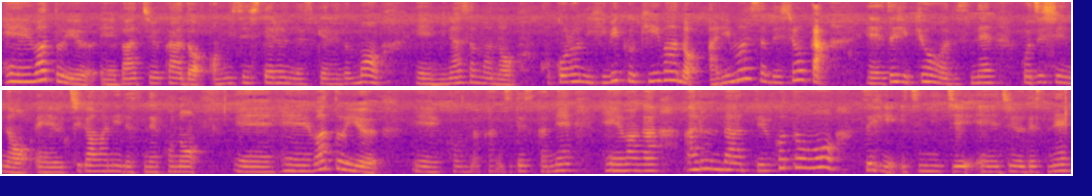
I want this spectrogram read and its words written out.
平和という、えー、バーチューカードお見せしてるんですけれども、えー、皆様の心に響くキーワードありましたでしょうか、えー、ぜひ今日はですねご自身の、えー、内側にですねこの、えー、平和という、えこんな感じですかね。平和があるんだっていうことをぜひ一日、え中ですね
